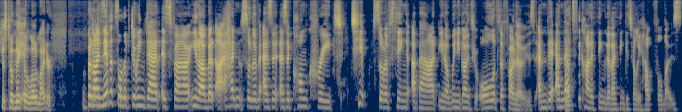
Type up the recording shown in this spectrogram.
just to make yeah. the load lighter but yes. I never thought of doing that as far, you know, but I hadn't sort of as a as a concrete tip sort of thing about, you know, when you're going through all of the photos. And the, and that's the kind of thing that I think is really helpful, those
